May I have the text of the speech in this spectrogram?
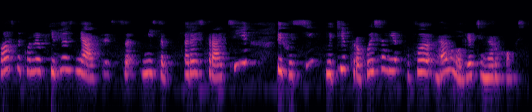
власнику необхідно зняти з місця реєстрації тих осіб, які прописані в даному об'єкті нерухомості.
